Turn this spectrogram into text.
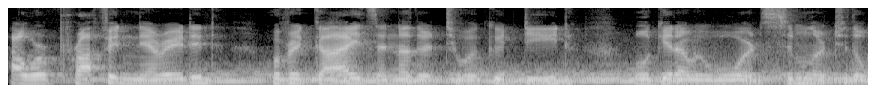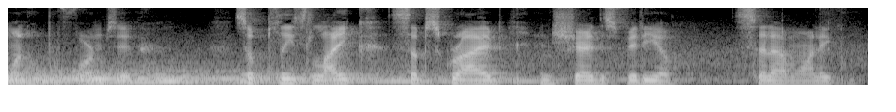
Our prophet narrated Whoever guides another to a good deed will get a reward similar to the one who performs it. So please like, subscribe, and share this video. Assalamu alaikum.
